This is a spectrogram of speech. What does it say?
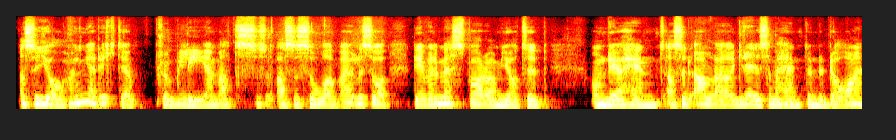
Alltså jag har inga riktiga problem att alltså, sova eller så. Det är väl mest bara om jag typ om det har hänt, alltså alla grejer som har hänt under dagen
